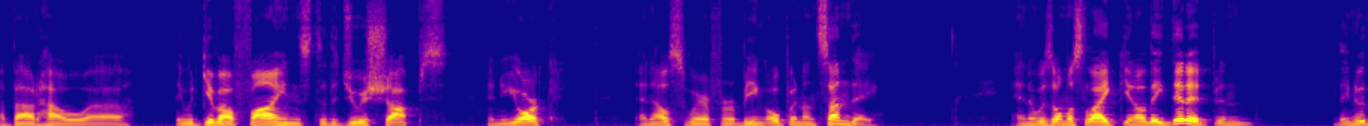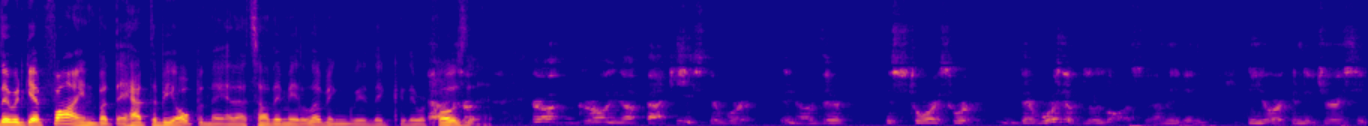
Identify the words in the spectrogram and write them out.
about how uh, they would give out fines to the Jewish shops in New York and elsewhere for being open on Sunday. And it was almost like, you know, they did it and they knew they would get fined, but they had to be open. They that's how they made a living. They they were closed. gro- grow- growing up back east, there were you know there the stores were there were the blue laws. I mean, in New York and New Jersey.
